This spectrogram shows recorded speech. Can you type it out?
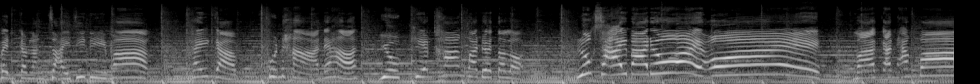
เป็นกำลังใจที่ดีมาก ให้กับคุณหานะคะ อยู่เคียงข้างมาโดยตลอด ลูกชายมาด้วย โอ้ย มากันทั้งบ้า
